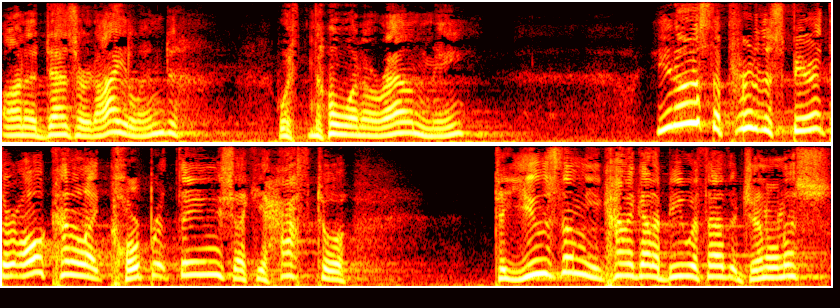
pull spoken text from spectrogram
on a desert island with no one around me. You notice the fruit of the Spirit, they're all kind of like corporate things, like you have to, to use them, you kind of got to be with other gentleness.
